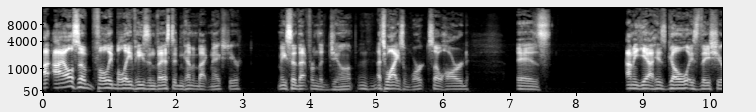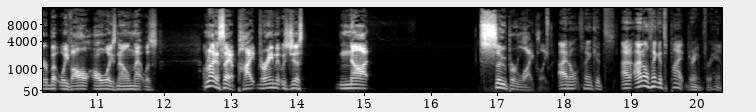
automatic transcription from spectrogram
I, I also fully believe he's invested in coming back next year. Mean, he said that from the jump. Mhm. That's why he's worked so hard. Is, I mean, yeah, his goal is this year, but we've all always known that was. I'm not gonna say a pipe dream. It was just not super likely. I don't think it's. I, I don't think it's a pipe dream for him,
